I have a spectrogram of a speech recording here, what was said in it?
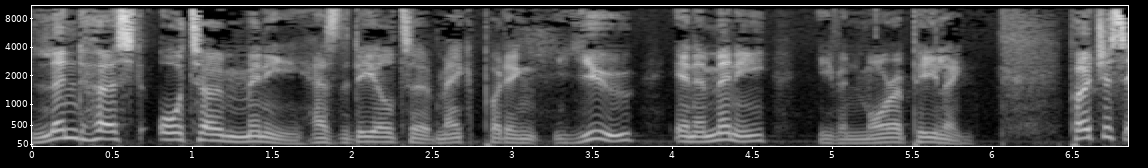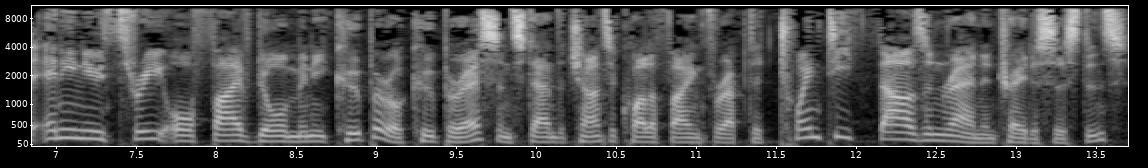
Lyndhurst Auto Mini has the deal to make putting you in a Mini even more appealing. Purchase any new three or five door Mini Cooper or Cooper S and stand the chance of qualifying for up to 20,000 Rand in trade assistance.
